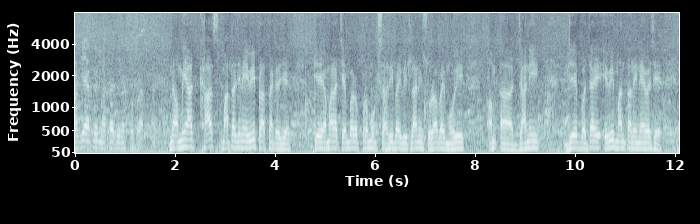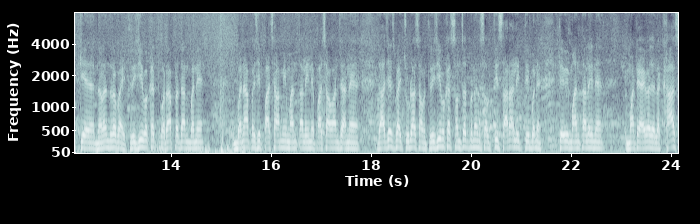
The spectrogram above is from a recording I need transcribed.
આજે આપણે માતાજીને શું પ્રાર્થના ને અમે આજ ખાસ માતાજીને એવી પ્રાર્થના કરી છે કે અમારા ચેમ્બર પ્રમુખ હરિભાઈ વિટલાની સુરાભાઈ મોરી જાની જે બધાએ એવી માનતા લઈને આવ્યા છે કે નરેન્દ્રભાઈ ત્રીજી વખત વડાપ્રધાન બને બન્યા પછી પાછા અમે માનતા લઈને પાછા આવવાના છે અને રાજેશભાઈ ચુડાસમા ત્રીજી વખત સંસદ બને સૌથી સારા લીધથી બને તેવી માનતા લઈને માટે આવ્યા છે. એટલે ખાસ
